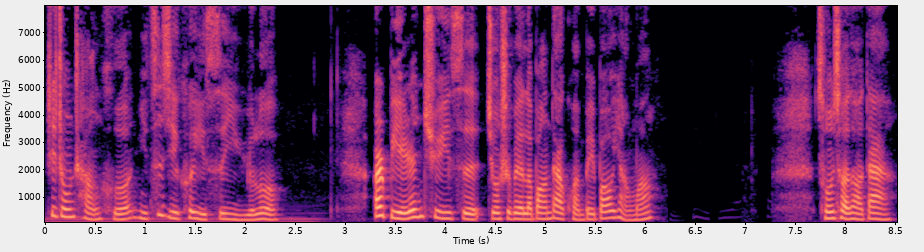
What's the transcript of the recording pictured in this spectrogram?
这种场合你自己可以肆意娱乐，而别人去一次就是为了帮大款被包养吗？从小到大，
